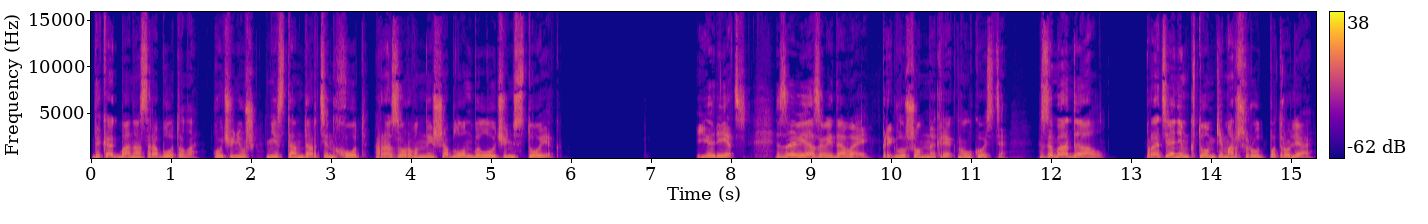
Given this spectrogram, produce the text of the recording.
Да как бы она сработала? Очень уж нестандартен ход, разорванный шаблон был очень стоек. «Юрец, завязывай давай!» — приглушенно крякнул Костя. «Забодал! Протянем к Томке маршрут патруля.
